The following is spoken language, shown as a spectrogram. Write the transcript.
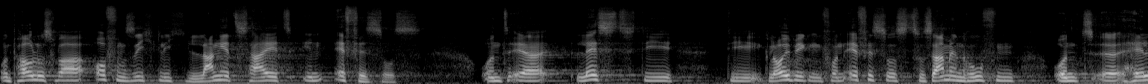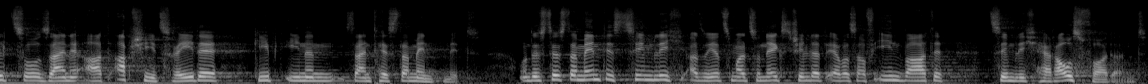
Und Paulus war offensichtlich lange Zeit in Ephesus. Und er lässt die, die Gläubigen von Ephesus zusammenrufen und äh, hält so seine Art Abschiedsrede, gibt ihnen sein Testament mit. Und das Testament ist ziemlich, also jetzt mal zunächst schildert er, was auf ihn wartet, ziemlich herausfordernd.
